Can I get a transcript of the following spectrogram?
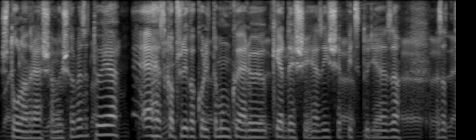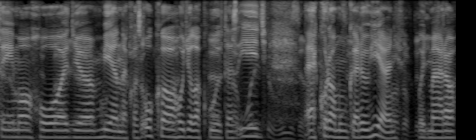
Stól András a műsorvezetője. Ehhez kapcsolódik akkor itt a munkaerő kérdéséhez is egy picit ugye ez a, ez a téma, hogy mi ennek az oka, hogy alakult ez így. Ekkora a munkaerő hiány, hogy már a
